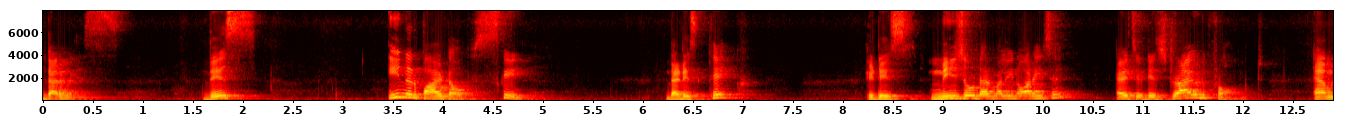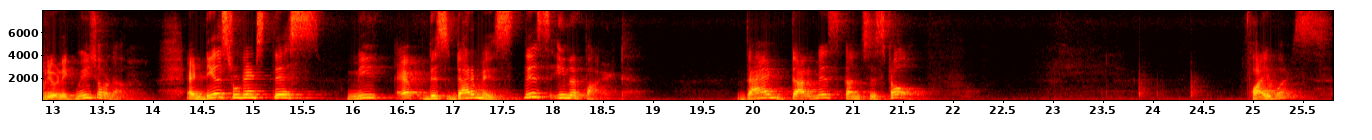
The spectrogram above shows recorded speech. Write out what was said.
Dermis. This inner part of skin that is thick. It is mesodermal in origin as it is derived from embryonic mesoderm. And dear students, this, this dermis, this inner part, that dermis consists of fibers,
